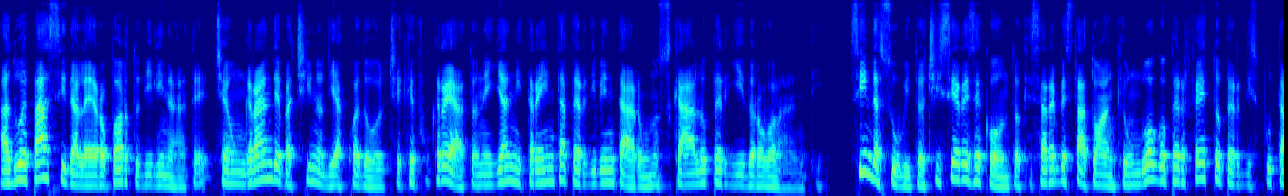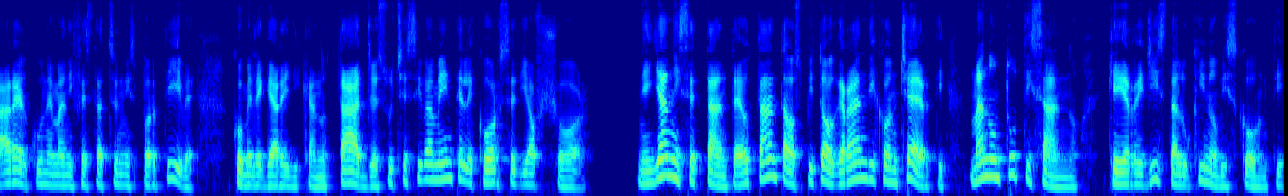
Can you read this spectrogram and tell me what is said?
A due passi dall'aeroporto di Linate c'è un grande bacino di acqua dolce che fu creato negli anni 30 per diventare uno scalo per gli idrovolanti. Sin da subito ci si è rese conto che sarebbe stato anche un luogo perfetto per disputare alcune manifestazioni sportive, come le gare di canottaggio e successivamente le corse di offshore. Negli anni 70 e 80 ospitò grandi concerti, ma non tutti sanno che il regista Luchino Visconti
